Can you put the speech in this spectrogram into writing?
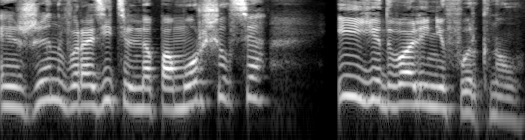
Эжен выразительно поморщился и едва ли не фыркнул.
